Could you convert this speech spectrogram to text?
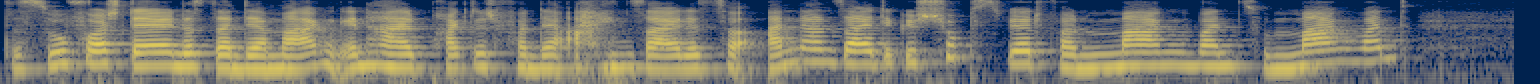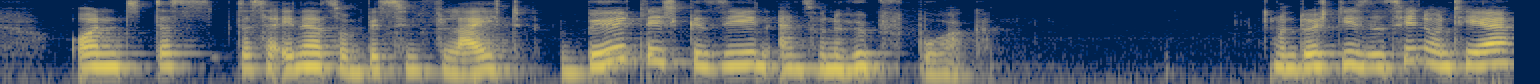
das so vorstellen, dass dann der Mageninhalt praktisch von der einen Seite zur anderen Seite geschubst wird, von Magenwand zu Magenwand. Und das, das erinnert so ein bisschen vielleicht bildlich gesehen an so eine Hüpfburg. Und durch dieses Hin und Her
